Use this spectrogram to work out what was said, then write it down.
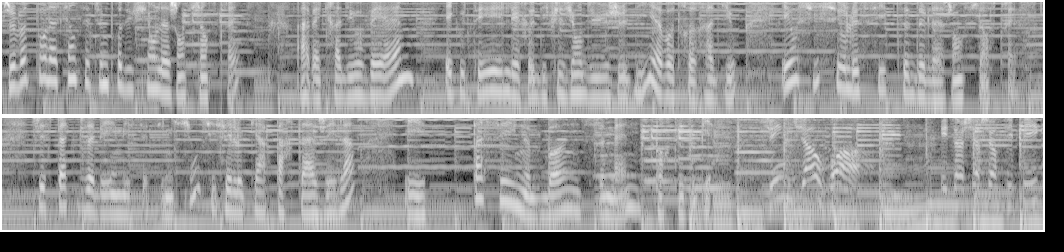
Je vote pour la science est une production de l'agence Science Presse avec Radio VM. Écoutez les rediffusions du jeudi à votre radio et aussi sur le site de l'agence Science Presse. J'espère que vous avez aimé cette émission. Si c'est le cas, partagez-la et passez une bonne semaine. Portez-vous bien. Est un chercheur typique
